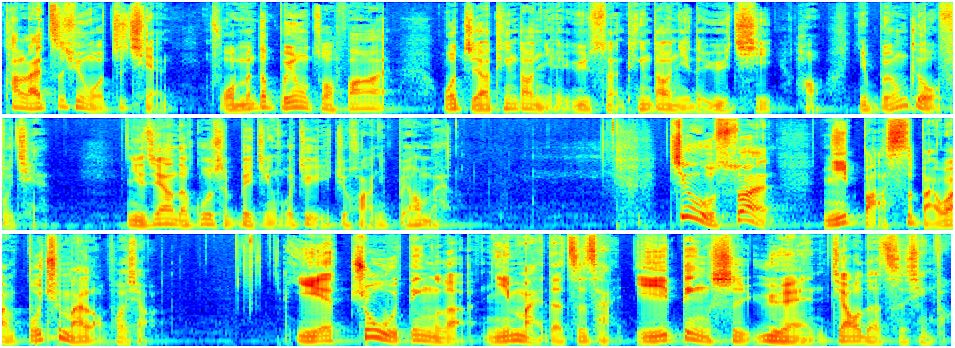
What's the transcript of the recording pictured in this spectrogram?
他来咨询我之前，我们都不用做方案，我只要听到你的预算，听到你的预期，好，你不用给我付钱。你这样的故事背景，我就一句话，你不要买了。就算你把四百万不去买老破小，也注定了你买的资产一定是远郊的次新房，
